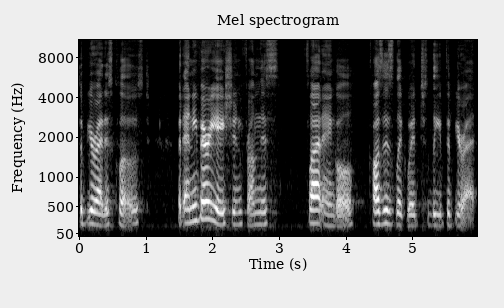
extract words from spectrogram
the burette is closed, but any variation from this flat angle causes liquid to leave the burette.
